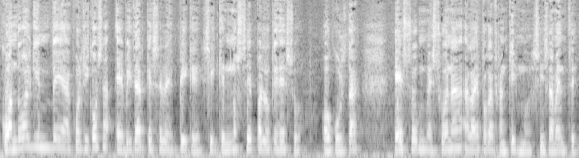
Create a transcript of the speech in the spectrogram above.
cuando alguien vea cualquier cosa, evitar que se les explique, sí, que no sepa lo que es eso, ocultar. Eso me suena a la época del franquismo, sinceramente.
